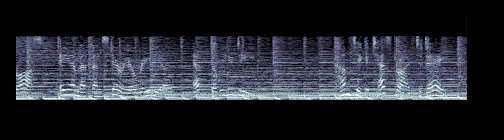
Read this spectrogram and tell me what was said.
wheels, rear defrost, AM FM stereo radio, FWD. Come take a test drive today.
